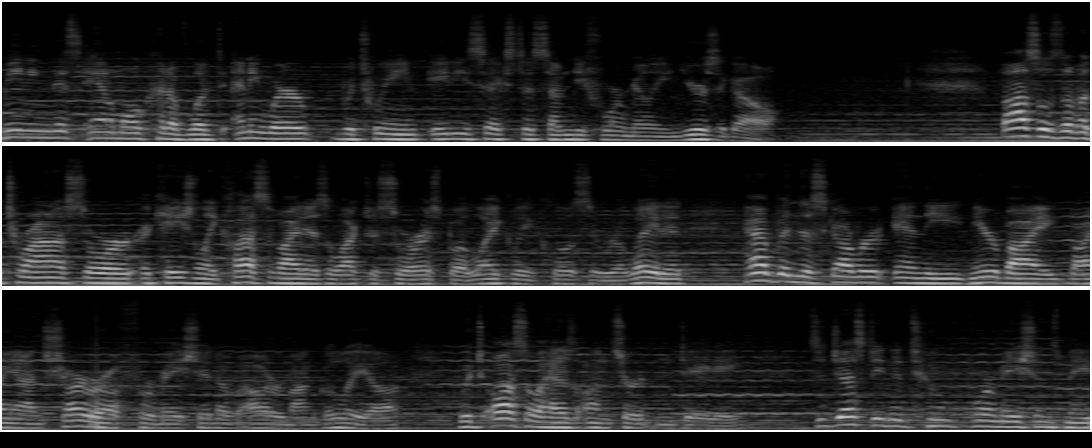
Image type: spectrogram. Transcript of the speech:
meaning this animal could have lived anywhere between 86 to 74 million years ago. Fossils of a tyrannosaur, occasionally classified as Alectrosaurus but likely closely related, have been discovered in the nearby Bayan Shireh Formation of Outer Mongolia, which also has uncertain dating suggesting the two formations may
